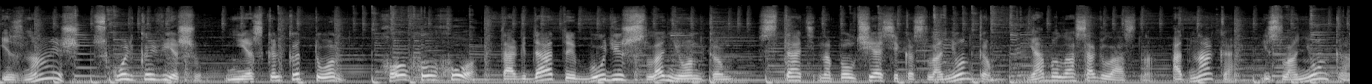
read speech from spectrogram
И знаешь, сколько вешу? Несколько тонн. Хо-хо-хо, тогда ты будешь слоненком. Стать на полчасика слоненком я была согласна. Однако и слоненка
